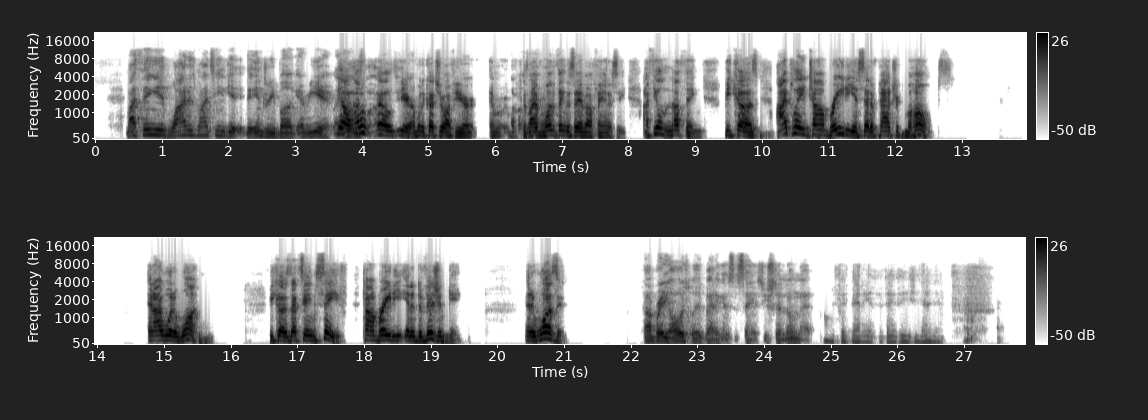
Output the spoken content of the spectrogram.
my thing is, why does my team get the injury bug every year? Like, Yo, I I was- don't. Oh, here, I'm going to cut you off here because I have one thing to say about fantasy. I feel nothing because I played Tom Brady instead of Patrick Mahomes, and I would have won because that seems safe. Tom Brady in a division game, and it wasn't. Tom Brady always plays bad against the Saints. You should have known that.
